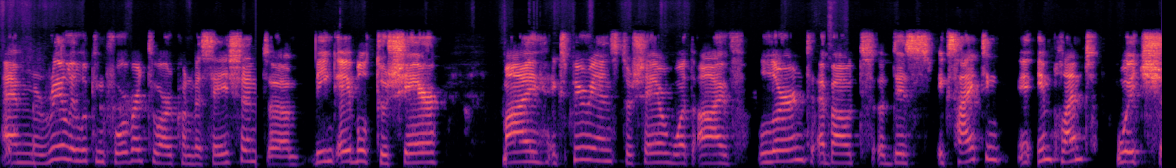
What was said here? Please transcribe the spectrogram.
I'm really looking forward to our conversation, um, being able to share my experience, to share what I've learned about this exciting implant, which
